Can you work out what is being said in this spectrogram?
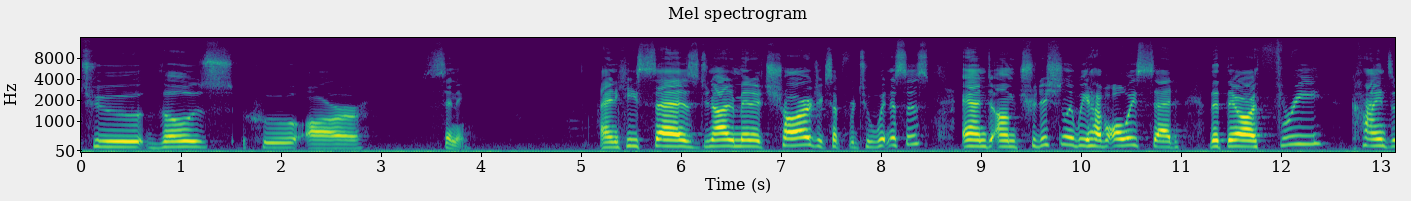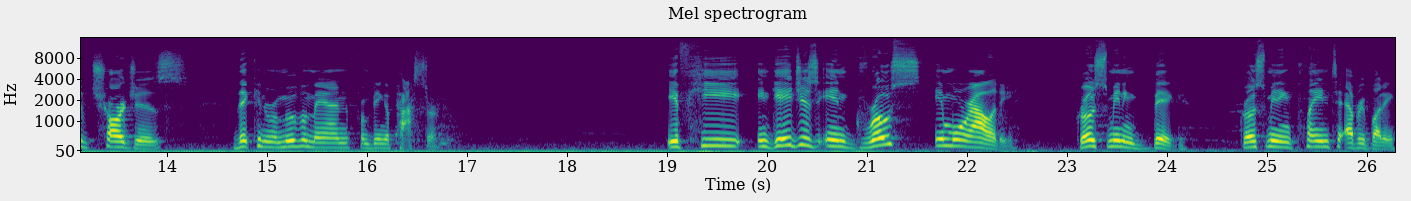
to those who are sinning. And he says, Do not admit a charge except for two witnesses. And um, traditionally, we have always said that there are three kinds of charges that can remove a man from being a pastor if he engages in gross immorality, gross meaning big, gross meaning plain to everybody,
